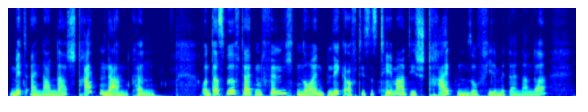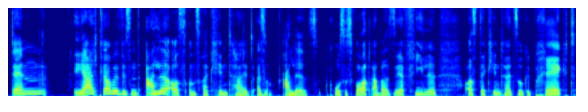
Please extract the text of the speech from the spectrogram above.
miteinander streiten lernen können. Und das wirft halt einen völlig neuen Blick auf dieses Thema, die streiten so viel miteinander. Denn ja, ich glaube, wir sind alle aus unserer Kindheit, also alle, großes Wort, aber sehr viele aus der Kindheit so geprägt,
